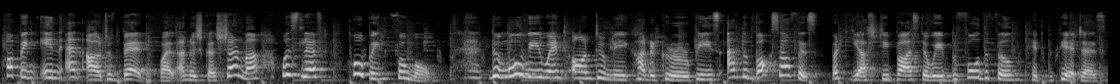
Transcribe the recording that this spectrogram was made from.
hopping in and out of bed, while Anushka Sharma was left hoping for more. The movie went on to make 100 crore rupees at the box office, but Yashji passed away before the film hit the theatres.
